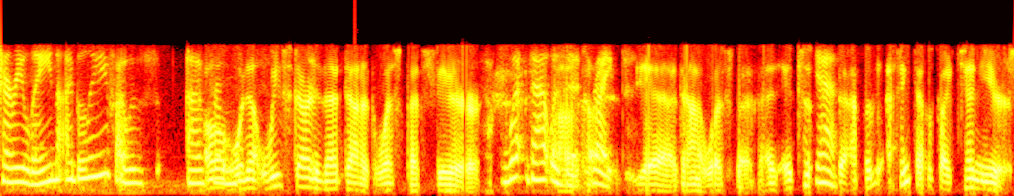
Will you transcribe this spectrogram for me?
Cherry Lane, I believe. I was. Uh, oh well, no, we started that down at Westbeth Theater. What that was it, uh, right? Yeah, down at Westbeth. It, it took. Yes. I, believe, I think that was like ten years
